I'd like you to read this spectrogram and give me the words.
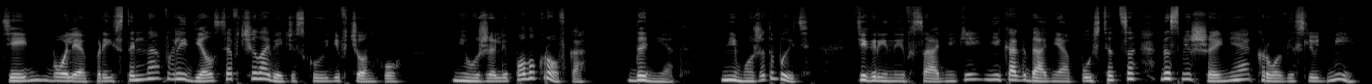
Тень более пристально вгляделся в человеческую девчонку. Неужели полукровка? Да нет, не может быть. Тигриные всадники никогда не опустятся до смешения крови с людьми.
